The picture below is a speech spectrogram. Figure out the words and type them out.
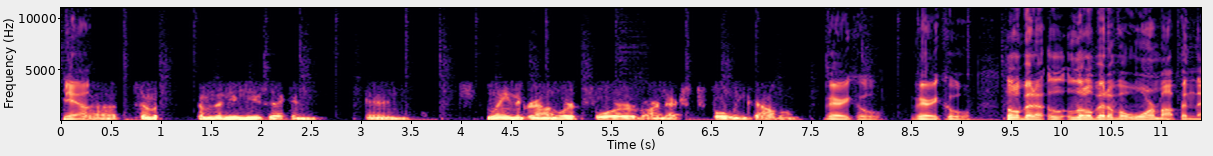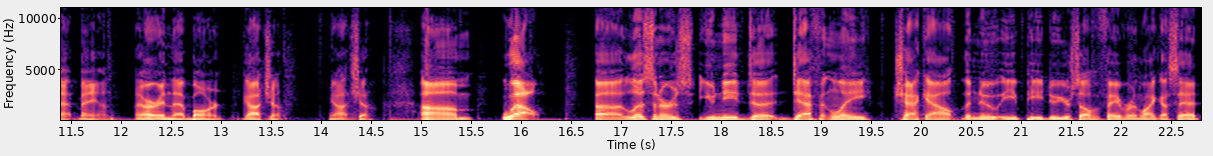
yeah, uh, some of some of the new music and and laying the groundwork for our next full length album. very cool, very cool. A little bit, of, a little bit of a warm up in that band or in that barn. Gotcha, gotcha. Um, well, uh, listeners, you need to definitely check out the new EP. Do yourself a favor, and like I said,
